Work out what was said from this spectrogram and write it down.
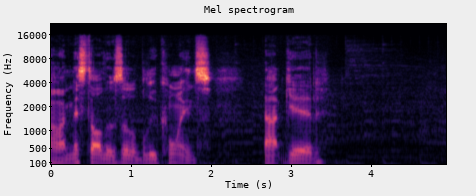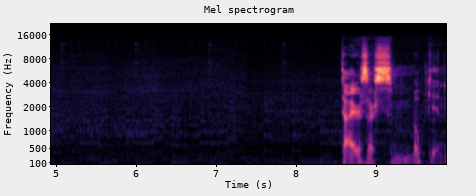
Oh, I missed all those little blue coins. Not good. Tires are smoking.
